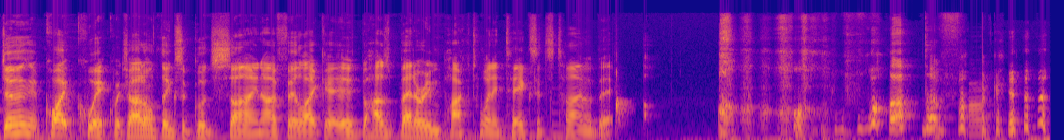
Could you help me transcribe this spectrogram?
Doing it quite quick, which I don't think's a good sign. I feel like it has better impact when it takes its time a bit. what the fuck?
